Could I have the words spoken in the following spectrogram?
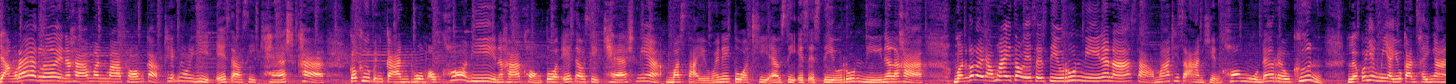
อย่างแรกเลยนะคะ มันมาพร้อมกับเทคโนโลยี SLC Cache ค่ะ ก็คือเป็นการรวมเอาข้อดีนะคะของตัว SLC Cache เนี่ยมาใส่ไว้ในตัว TLC SSD รุ่นนี้เนี่ยแหละค่ะ มันก็เลยทำให้เจ้า SSD รุ่นนี้เนี่ยนะสามารถที่จะอ่านเขียนข้อมูลได้เร็วขึ้น แล้วก็ยังมีอายุการใช้งาน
